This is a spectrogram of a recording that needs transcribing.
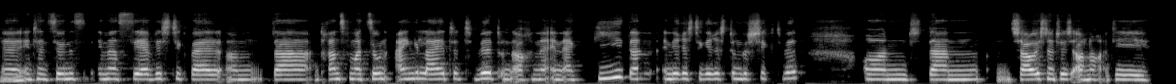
Äh, mhm. Äh, Intention ist immer sehr wichtig, weil ähm, da Transformation eingeleitet wird und auch eine Energie dann in die richtige Richtung geschickt wird. Und dann schaue ich natürlich auch noch die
